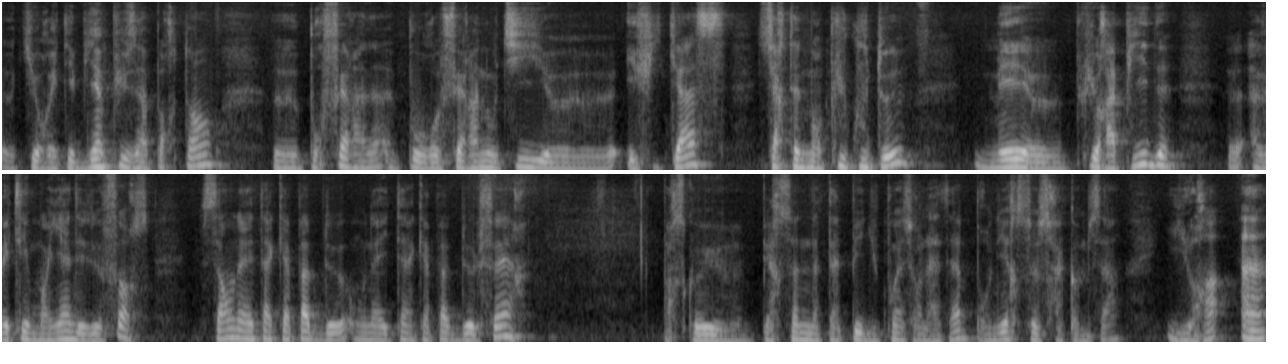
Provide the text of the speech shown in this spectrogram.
euh, qui aurait été bien plus important pour, faire un, outil efficace, certainement plus coûteux, mais plus rapide, avec les moyens des deux forces. Ça, on a été incapable on a été incapable de le faire parce que personne n'a tapé du poing sur la table pour dire ce sera comme ça il y aura un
